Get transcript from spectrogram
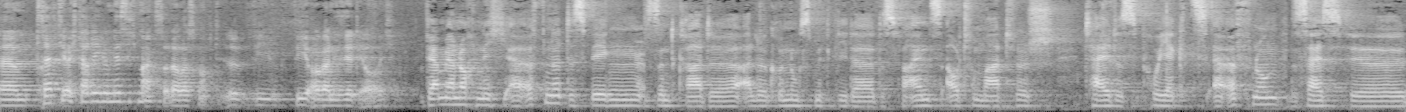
Ähm, trefft ihr euch da regelmäßig, Max, oder was macht ihr? Wie, wie organisiert ihr euch? Wir haben ja noch nicht eröffnet, deswegen sind gerade alle Gründungsmitglieder des Vereins automatisch Teil des Projekts Eröffnung. Das heißt, wir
